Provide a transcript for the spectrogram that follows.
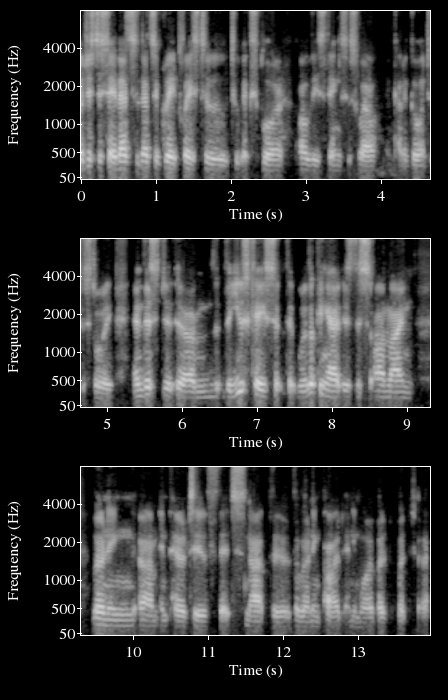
but just to say that's that's a great place to to explore all these things as well and kind of go into story. And this um, the use case that we're looking at is this online learning um, imperative that's not the, the learning part anymore, but, but uh,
